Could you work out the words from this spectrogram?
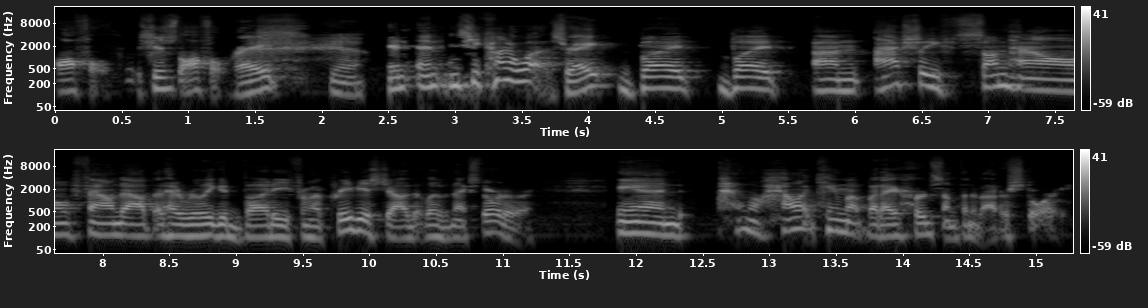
awful. She's just awful. Right. Yeah. And, and, and she kind of was. Right. But, but, um, I actually somehow found out that I had a really good buddy from a previous job that lived next door to her. And I don't know how it came up, but I heard something about her story.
